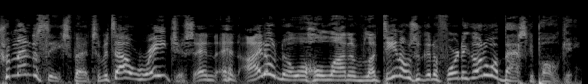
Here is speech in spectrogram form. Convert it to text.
tremendously expensive. It's outrageous. And, and I don't know a whole lot of Latinos who can afford to go to a basketball game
